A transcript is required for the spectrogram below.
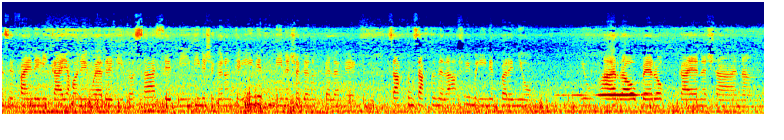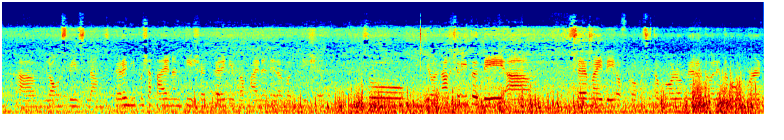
kasi finally, kaya ko na yung weather dito sa Sydney. Hindi na siya ganun kainit, hindi na siya ganun kalamig saktong-sakto na lang. Actually, mainit pa rin yung, yung araw, pero kaya na siya ng um, long sleeves lang. Pero hindi pa siya kaya ng t-shirt, pero yung iba kaya na nila mag-t-shirt. So, yun. Actually, today, um, semi-day off ko. Kasi tomorrow, meron ulit akong work.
